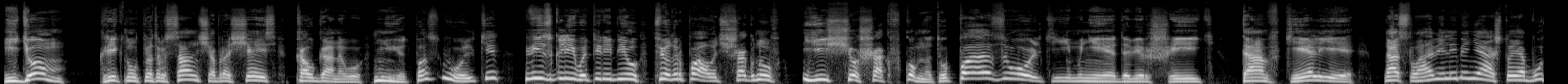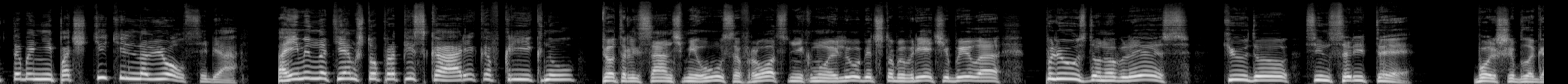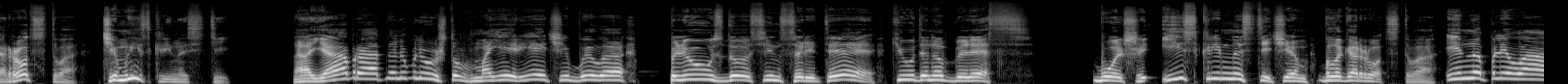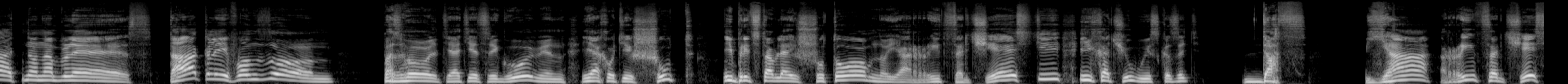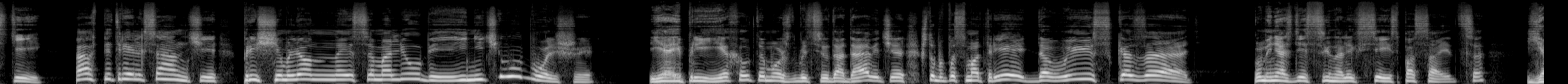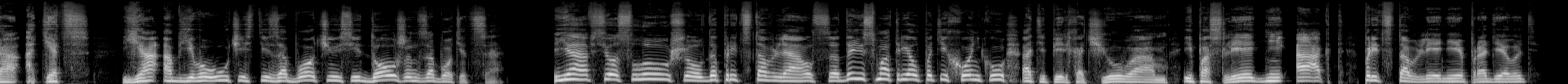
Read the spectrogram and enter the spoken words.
«Идем!» — крикнул Петр Александрович, обращаясь к Колганову. «Нет, позвольте!» — визгливо перебил Федор Павлович, шагнув еще шаг в комнату. «Позвольте и мне довершить. Там, в келье, ославили меня, что я будто бы непочтительно вел себя, а именно тем, что про Пискариков крикнул. Петр Александрович Миусов, родственник мой, любит, чтобы в речи было «плюс до noblesse que de sincérité» — больше благородства, чем искренности. А я обратно люблю, что в моей речи было «плюс до синсерите кю де ноблес» больше искренности, чем благородства. И наплевать на ноблес. Так ли, Фонзон? Позвольте, отец игумен, я хоть и шут, и представляюсь шутом, но я рыцарь чести и хочу высказать «дас». Я рыцарь чести, а в Петре Александровиче прищемленное самолюбие и ничего больше. Я и приехал-то, может быть, сюда давеча, чтобы посмотреть да высказать. У меня здесь сын Алексей спасается. Я отец, я об его участи забочусь и должен заботиться. Я все слушал, да представлялся, да и смотрел потихоньку, а теперь хочу вам и последний акт представления проделать.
